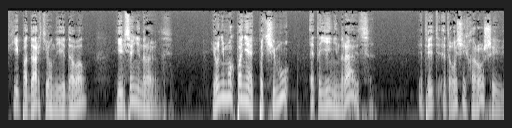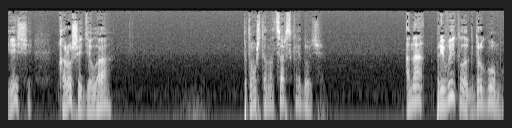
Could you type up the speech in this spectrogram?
какие подарки он ей давал, ей все не нравилось. И он не мог понять, почему это ей не нравится. Это ведь это очень хорошие вещи, хорошие дела. Потому что она царская дочь. Она привыкла к другому.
